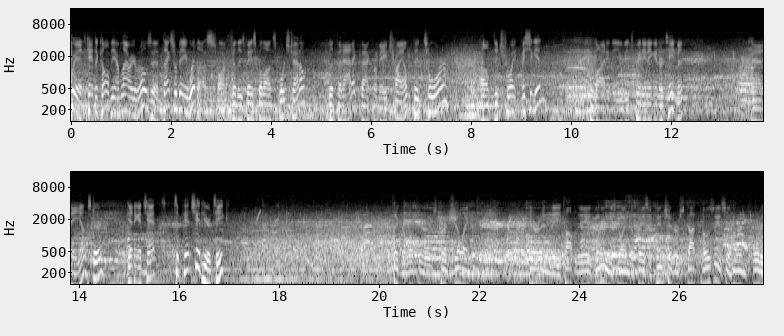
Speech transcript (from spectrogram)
With Kent Tekulve, I'm Larry Rosen. Thanks for being with us on Phillies Baseball on Sports Channel. The Fanatic back from a triumphant tour of Detroit, Michigan, providing the between inning entertainment. And a youngster getting a chance to pinch hit here, Teak. Take a look here as Curt Schilling here in the top of the eighth inning is going to face a pinch hitter, Scott Posey. It's 140,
